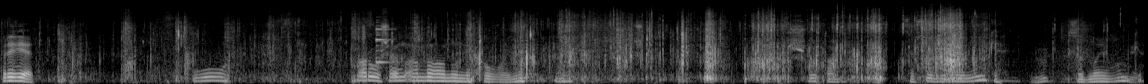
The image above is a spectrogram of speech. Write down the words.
Привіт. О, хороше, ну, ну, ну не ховай. Не, не. Що там? Це одної лунки? З одної лунки?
